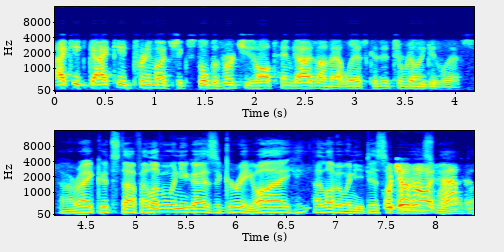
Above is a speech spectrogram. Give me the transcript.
I could I could pretty much extol the virtues of all ten guys on that list because it's a really good list. All right, good stuff. I love it when you guys agree. Well, I I love it when you disagree. Which doesn't always well, happen.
